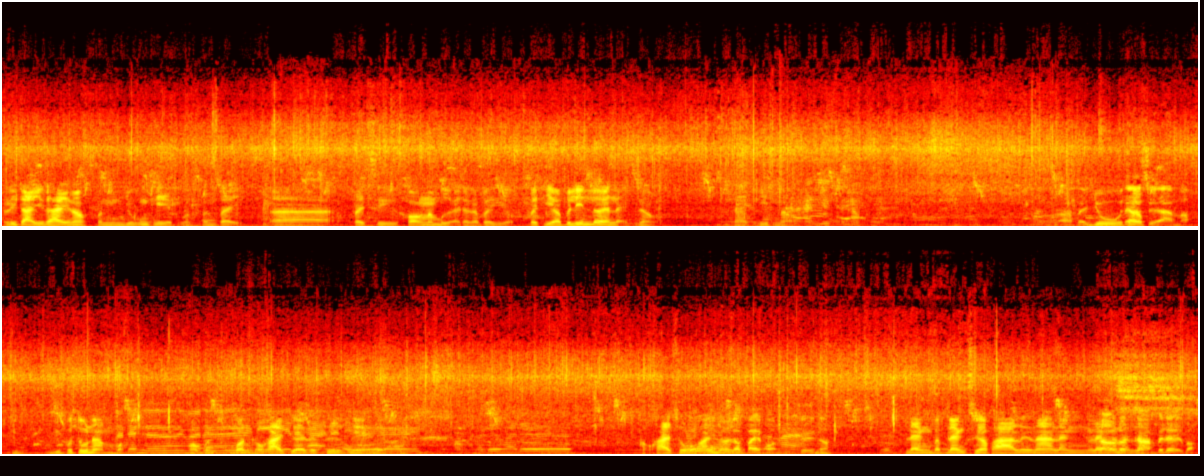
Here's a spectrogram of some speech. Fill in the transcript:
อลิตาอยู่ไทยเนาะคนอยู่กรุงเทพคนไปอ่าไปซื้อของน้ำเบื่อแล้วก็ไปเที่ยวไปเที่ยวไปลินเลยนั่นแหละพี่น้องแต่กินเนาะอยู่แถวเสือมอะอืมอยู่ประตูหนำบ่มาเด้อเฮ้ยบอกบอลบอลเขาขายเสือแต่คือแน่เลยมาเด้อมาเด้อเขาขายชงขายยนเราไปหอดเจอเนาะแรงแบบแรงเสื้อผ้าเลยนะแรงแรงเราขรนาถดขามนั้นไปเลยบอก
